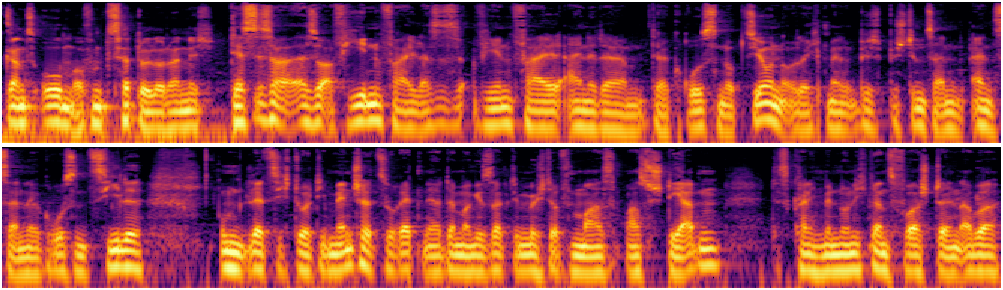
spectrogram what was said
ganz oben auf dem Zettel, oder nicht? Das ist also auf jeden Fall, das ist auf jeden Fall eine der, der großen Optionen, oder ich meine, bestimmt sein, eines seiner großen Ziele, um letztlich dort die Menschheit zu retten. Er hat mal gesagt, er möchte auf dem Mars, Mars sterben. Das kann ich mir nur nicht ganz vorstellen, aber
